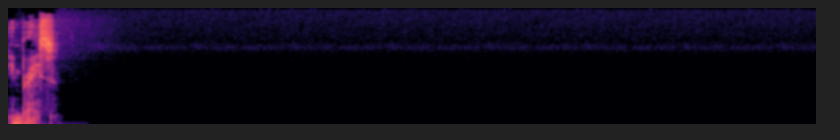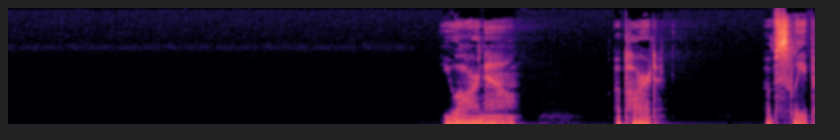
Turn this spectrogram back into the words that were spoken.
embrace. You are now a part of sleep.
